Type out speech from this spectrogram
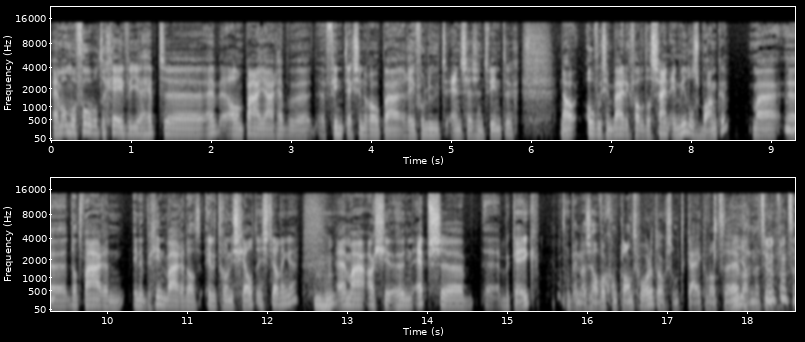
En om een voorbeeld te geven, je hebt eh, al een paar jaar hebben we eh, fintechs in Europa, Revolut, N26. Nou, overigens in beide gevallen, dat zijn inmiddels banken. Maar eh, Mhm. dat waren in het begin waren dat elektronisch geldinstellingen. En maar als je hun apps eh, bekeek, ik ben daar zelf ook gewoon klant geworden, toch eens om te kijken wat, Ja. wat natuurlijk wat,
